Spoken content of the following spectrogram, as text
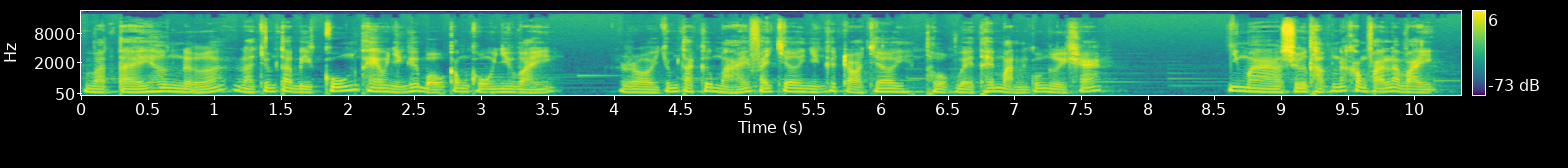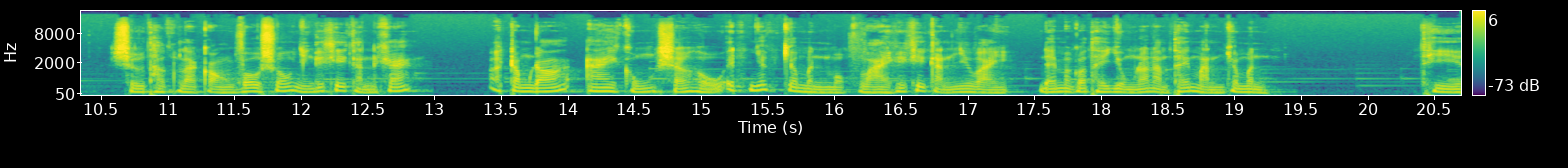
Và tệ hơn nữa là chúng ta bị cuốn theo những cái bộ công cụ như vậy. Rồi chúng ta cứ mãi phải chơi những cái trò chơi thuộc về thế mạnh của người khác. Nhưng mà sự thật nó không phải là vậy. Sự thật là còn vô số những cái khía cạnh khác. Ở trong đó, ai cũng sở hữu ít nhất cho mình một vài cái khía cạnh như vậy để mà có thể dùng nó làm thế mạnh cho mình thì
